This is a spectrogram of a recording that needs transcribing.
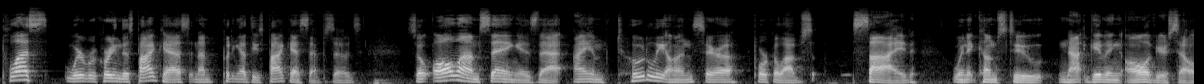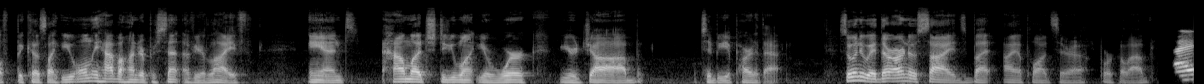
Plus, we're recording this podcast, and I'm putting out these podcast episodes. So all I'm saying is that I am totally on Sara Porkalob's side when it comes to not giving all of yourself because like you only have 100% of your life and how much do you want your work, your job to be a part of that? So anyway, there are no sides, but I applaud Sara Porkalob. I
